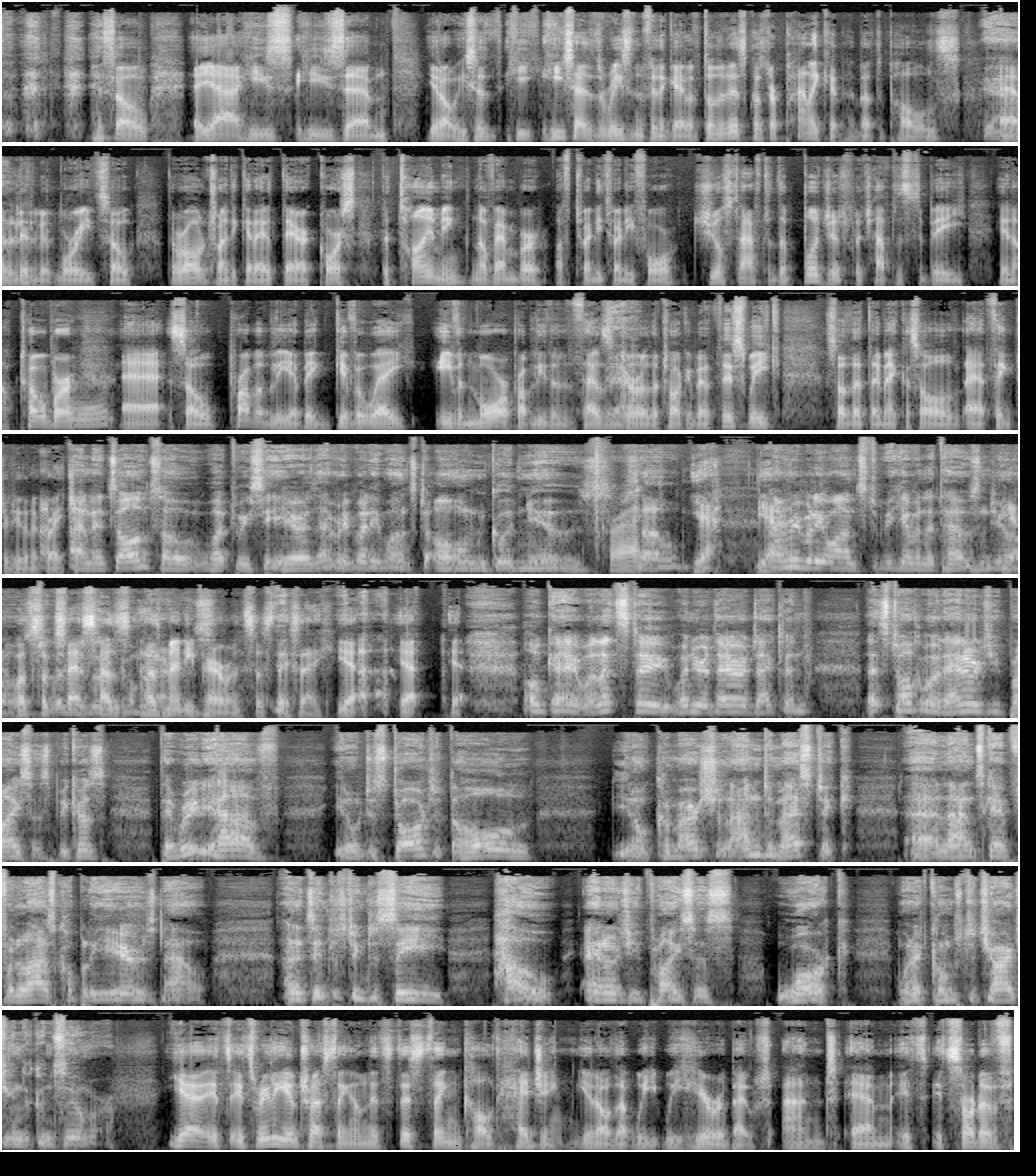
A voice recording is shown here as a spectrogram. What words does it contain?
So uh, yeah, he's he's um, you know he said he he says the reason Fine Gael have done it is because they're panicking about the polls. Uh, they're a little bit worried, so they're all trying to get out there. Of course, the timing November of 2024, just after the budget, which happens to be in October. Uh, so probably a big giveaway, even more probably than the thousand Yeah. euro they're talking about this week, so that they make us all uh, think they're doing a great job. And it's also what we see here is everybody wants to own good news. Correct. So yeah, yeah. everybody wants to be given a thousand euros. yeah, well, success middle has, income has many parents, as they say. Yeah, yeah, yeah. Okay, well, let's stay when you're there, Declan. Let's talk about energy prices because they really have, you know, distorted the whole, you know, commercial and domestic uh, landscape for the last couple of years now. And it's interesting to see how energy prices work when it comes to charging the consumer. Yeah, it's it's really interesting, and it's this thing called hedging, you know, that we we hear about, and um, it's it's sort of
